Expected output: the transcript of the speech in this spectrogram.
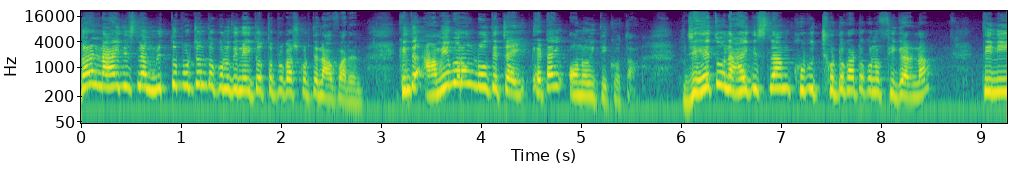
ধরেন নাহিদ ইসলাম মৃত্যু পর্যন্ত কোনোদিন এই তথ্য প্রকাশ করতে না পারেন। কিন্তু আমি বরং বলতে চাই এটাই অনৈতিকতা। যেহেতু নাহিদ ইসলাম খুব ছোটোখাটো কোনো ফিগার না। তিনি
